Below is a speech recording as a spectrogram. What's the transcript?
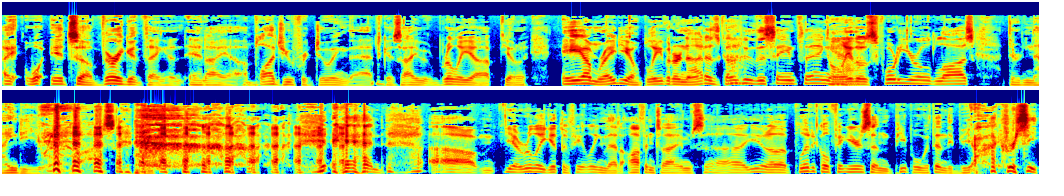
I, well, it's a very good thing, and, and I uh, applaud you for doing that because I really, uh, you know, AM radio, believe it or not, has gone through the same thing. Yeah. Only those 40 year old laws, they're 90 year old laws. and um, you really get the feeling that oftentimes, uh, you know, political figures and people within the bureaucracy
